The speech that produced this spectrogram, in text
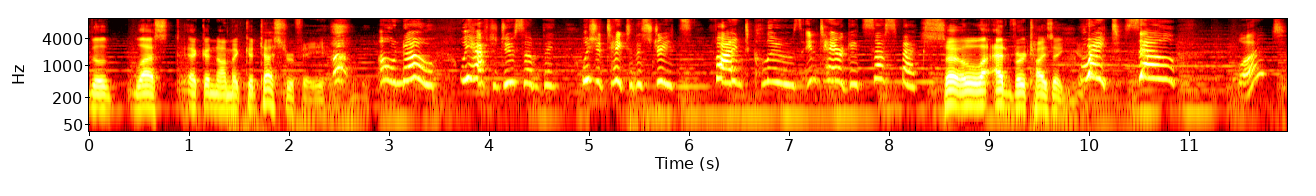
the last economic catastrophe. Oh no! We have to do something. We should take to the streets, find clues, interrogate suspects. Sell advertising. Right! Sell. What?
